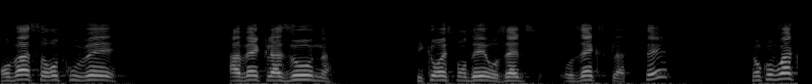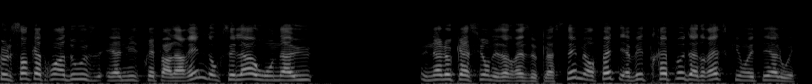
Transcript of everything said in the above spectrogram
on va se retrouver avec la zone qui correspondait aux, aux ex-classes C. Donc on voit que le 192 est administré par la RIN, donc c'est là où on a eu une allocation des adresses de classe C, mais en fait, il y avait très peu d'adresses qui ont été allouées.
